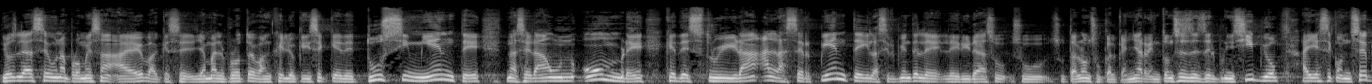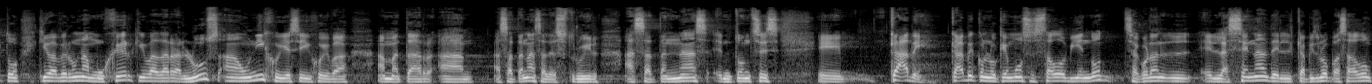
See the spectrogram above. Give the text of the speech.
Dios le hace una promesa a Eva que se llama el protoevangelio, que dice que de tu simiente nacerá un hombre que destruirá a la serpiente y la serpiente le, herirá su, su, talón, su calcañar. Entonces desde el principio hay ese concepto que iba a haber una mujer que iba a dar a luz a un hijo y ese hijo iba a matar a, a Satanás, a destruir a Satanás. Entonces, eh, cabe, cabe con lo que hemos estado viendo. ¿Se acuerdan la escena del capítulo pasado?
